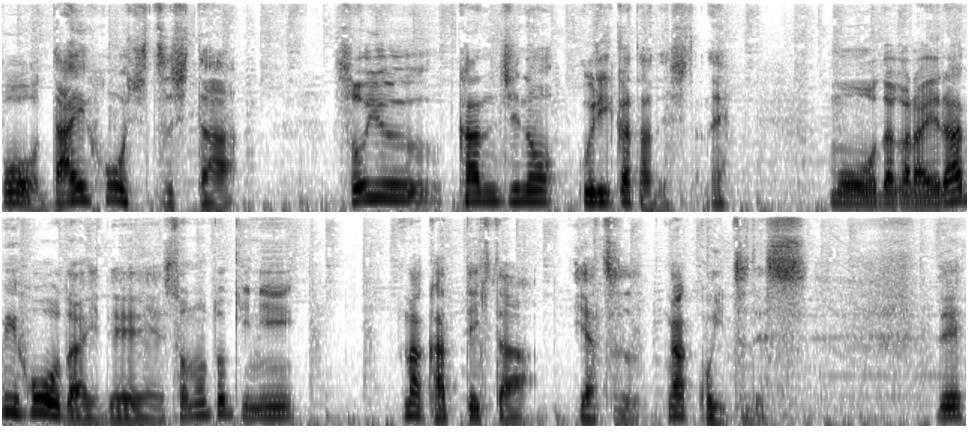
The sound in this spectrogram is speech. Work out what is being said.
を大放出したそういう感じの売り方でしたね。もうだから選び放題でその時にまあ買ってきたやつがこいつです。で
